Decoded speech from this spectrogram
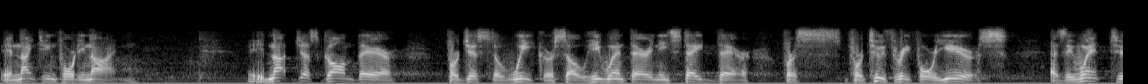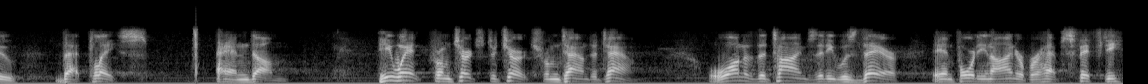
in 1949. He'd not just gone there for just a week or so. He went there and he stayed there for for two, three, four years as he went to that place, and um, he went from church to church, from town to town. One of the times that he was there in 49 or perhaps 50,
